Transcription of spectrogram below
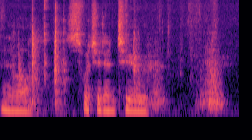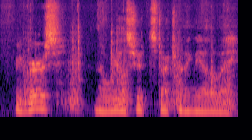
And we'll switch it into reverse. The wheels should start turning the other way.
